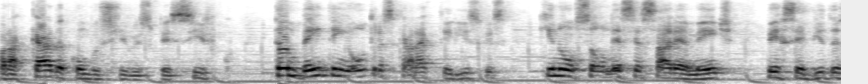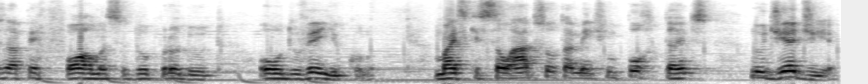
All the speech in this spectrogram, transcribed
para cada combustível específico também tem outras características que não são necessariamente percebidas na performance do produto ou do veículo, mas que são absolutamente importantes no dia a dia.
